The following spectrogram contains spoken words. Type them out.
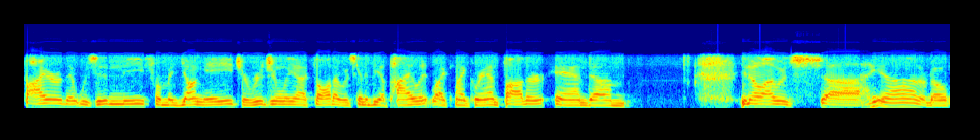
fire that was in me from a young age. Originally, I thought I was going to be a pilot like my grandfather, and um, you know, I was, uh, you know, I don't know,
